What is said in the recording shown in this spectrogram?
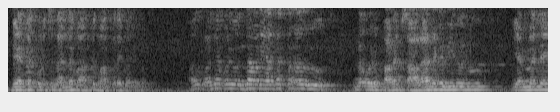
ഇദ്ദേഹത്തെക്കുറിച്ച് നല്ല വാക്ക് മാത്രമേ പറയുള്ളൂ. അത് വലിയ എന്താ പറയുക അതൊക്കെ ഒരു പറ സാധാരണഗതിയിൽ ഒരു എം എൽ എ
